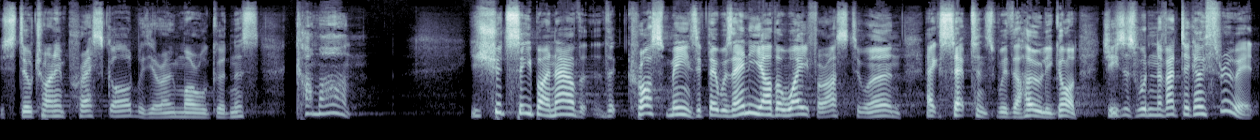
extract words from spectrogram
You're still trying to impress God with your own moral goodness? Come on. You should see by now that the cross means if there was any other way for us to earn acceptance with the Holy God, Jesus wouldn't have had to go through it.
